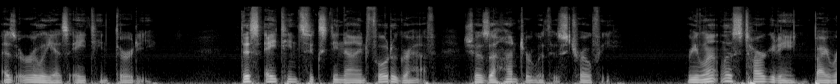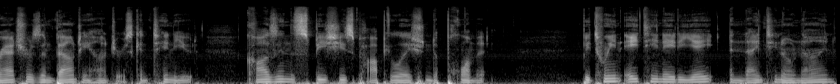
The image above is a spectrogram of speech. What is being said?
as early as 1830. This 1869 photograph shows a hunter with his trophy. Relentless targeting by ranchers and bounty hunters continued, causing the species population to plummet. Between 1888 and 1909,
